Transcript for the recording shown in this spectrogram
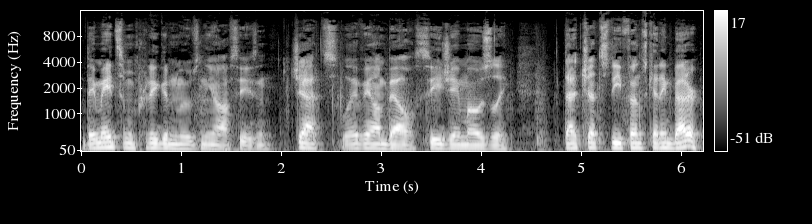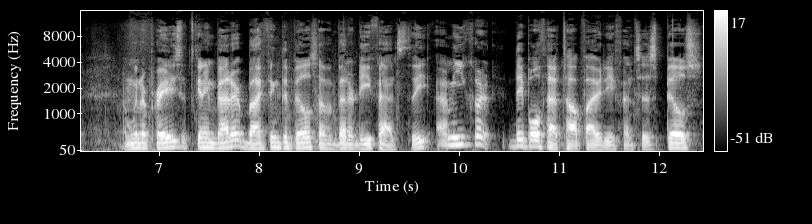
They made some pretty good moves in the offseason. Jets, Le'Veon Bell, C.J. Mosley. That Jets defense getting better. I'm going to praise it's getting better, but I think the Bills have a better defense. They, I mean, you could, they both have top five defenses. Bills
